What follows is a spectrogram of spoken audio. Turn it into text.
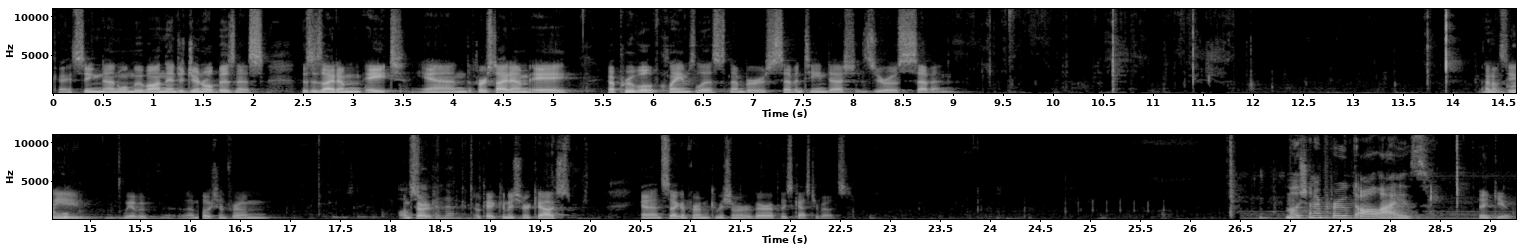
Okay, seeing none, we'll move on then to general business. This is item eight, and the first item, A, approval of claims list number 17-07. I don't see any, we have a, a motion from, I'm sorry. second that. Okay, Commissioner Couch, and second from Commissioner Rivera. Please cast your votes. Motion approved, all ayes. Thank you.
